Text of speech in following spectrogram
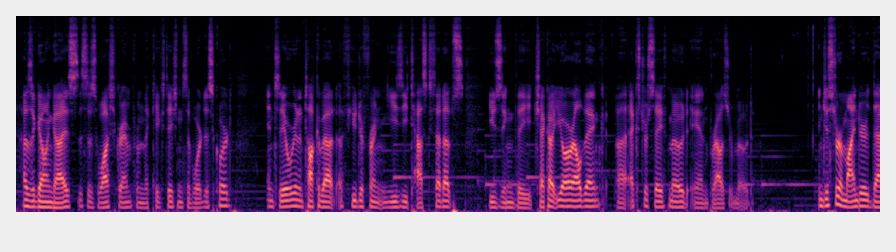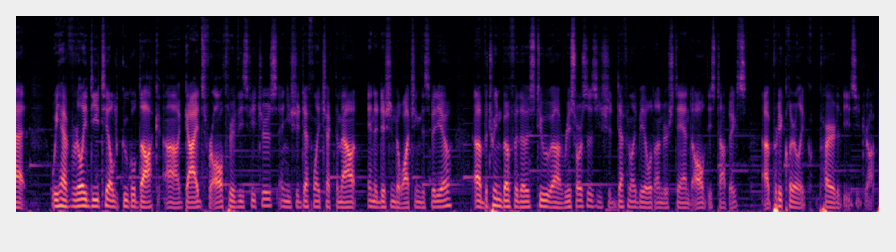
How's it going, guys? This is Wash Graham from the Kickstation Support Discord, and today we're going to talk about a few different Yeezy task setups using the checkout URL bank, uh, extra safe mode, and browser mode. And just a reminder that we have really detailed Google Doc uh, guides for all three of these features, and you should definitely check them out in addition to watching this video. Uh, between both of those two uh, resources, you should definitely be able to understand all these topics uh, pretty clearly prior to the Yeezy drop.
